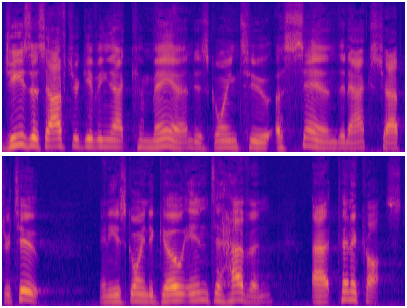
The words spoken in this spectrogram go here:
Jesus, after giving that command, is going to ascend in Acts chapter 2, and he's going to go into heaven at Pentecost.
